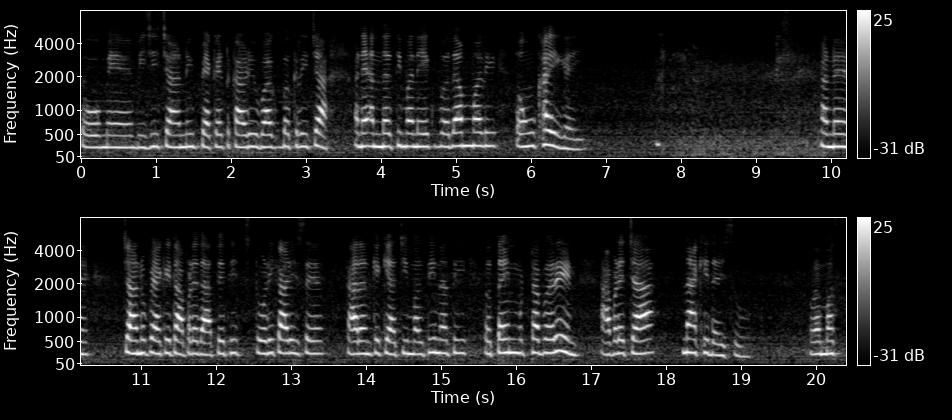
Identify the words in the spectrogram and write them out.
તો મેં બીજી ચાની પેકેટ કાઢ્યું વાઘ બકરી ચા અને અંદરથી મને એક બદામ મળી તો હું ખાઈ ગઈ. અને ચાનું પેકેટ આપણે દાંતેથી જ તોડી કાઢી છે, કારણ કે ક્યાચી મળતી નથી, તો ત્રણ મુઠ્ઠા ભરીને આપણે ચા નાખી દઈશું. હવે મસ્ત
